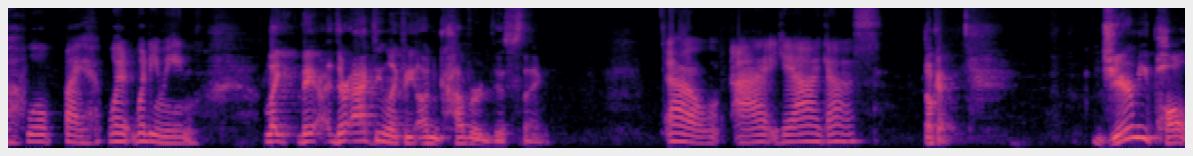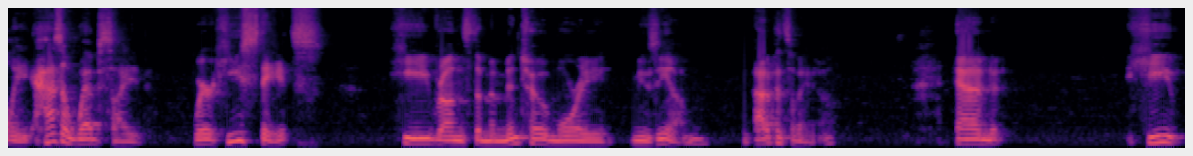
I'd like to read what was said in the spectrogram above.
Uh, Well, by what? What do you mean? like they they're acting like they uncovered this thing. Oh, I yeah, I guess. Okay. Jeremy Pauley has a website where he states he runs the Memento Mori Museum out of Pennsylvania. And he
